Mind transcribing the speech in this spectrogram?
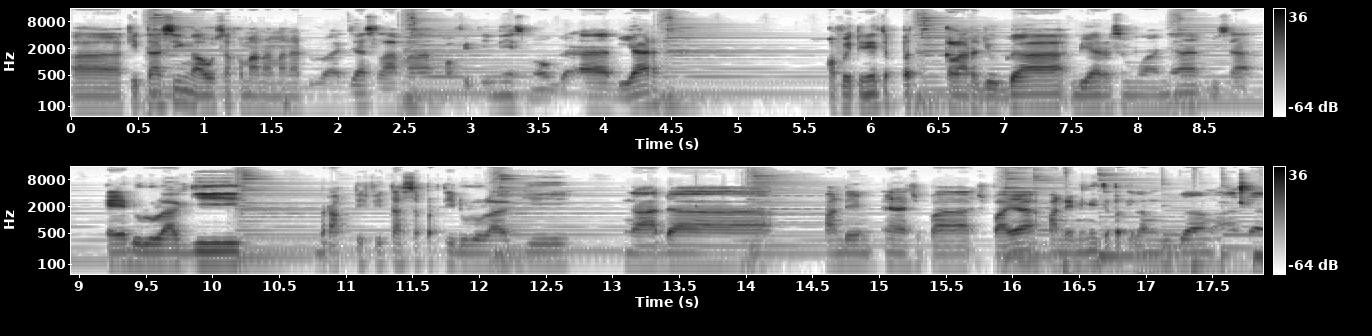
uh, kita sih nggak usah ke mana-mana dulu aja selama covid ini. Semoga uh, biar covid ini cepet kelar juga biar semuanya bisa kayak dulu lagi beraktivitas seperti dulu lagi. Nggak ada pandemi eh, supaya supaya pandemi ini cepet hilang juga. Nggak ada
